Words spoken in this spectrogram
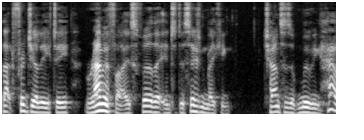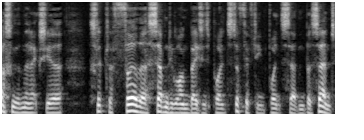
that fragility ramifies further into decision making. Chances of moving house within the next year slipped a further 71 basis points to 15.7%.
